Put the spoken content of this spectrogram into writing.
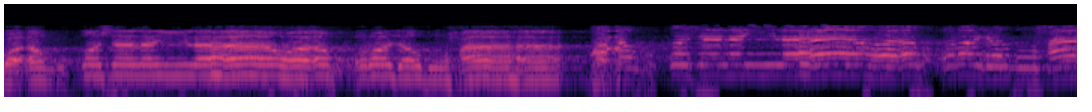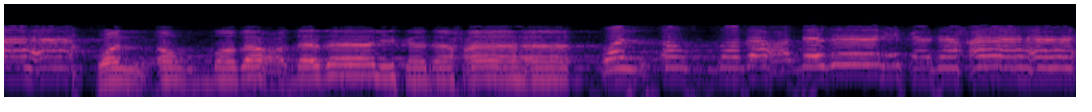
وأغطش ليلها وأخرج ضحاها. وأغطش ليلها وأخرج ضحاها. والأرض بعد ذلك دحاها. والأرض بعد ذلك دحاها.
